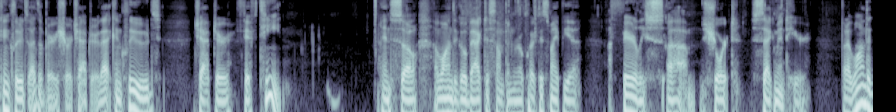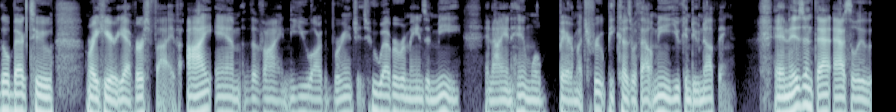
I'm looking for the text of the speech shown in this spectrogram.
concludes, that's a very short chapter. That concludes chapter 15. And so I wanted to go back to something real quick. This might be a, a fairly um, short segment here, but I wanted to go back to right here. Yeah, verse 5 I am the vine, you are the branches. Whoever remains in me and I in him will bear much fruit because without me you can do nothing. And isn't that absolutely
